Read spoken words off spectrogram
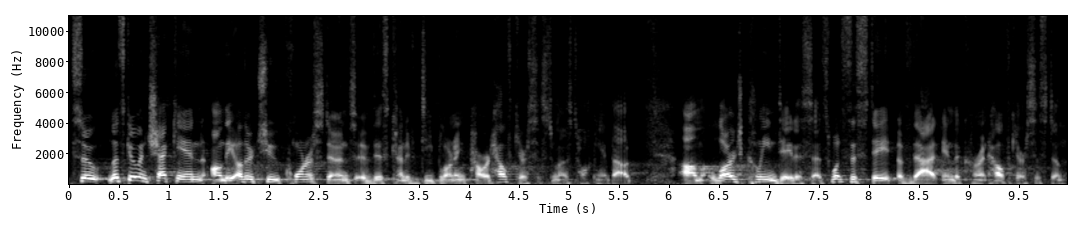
So let's go and check in on the other two cornerstones of this kind of deep learning powered healthcare system I was talking about. Um, large clean data sets. What's the state of that in the current healthcare system?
